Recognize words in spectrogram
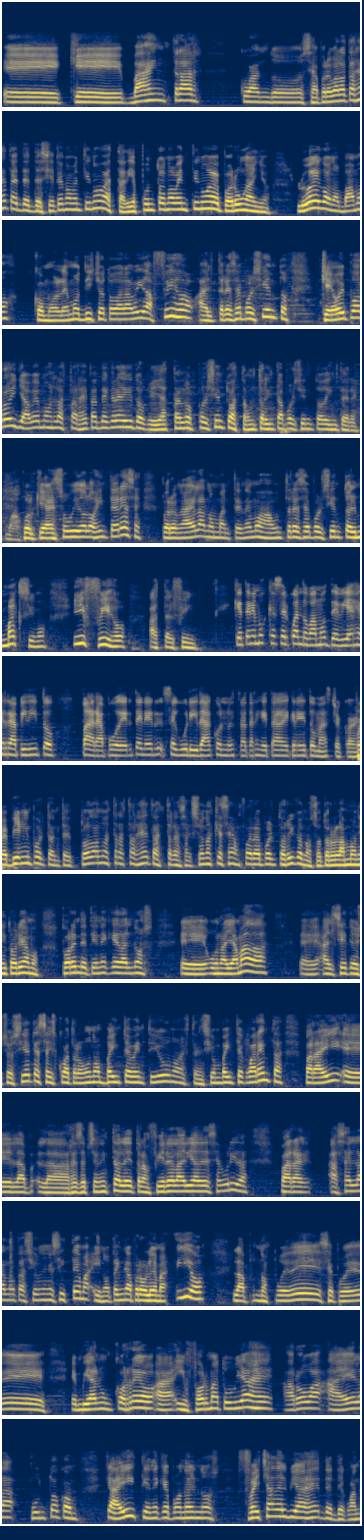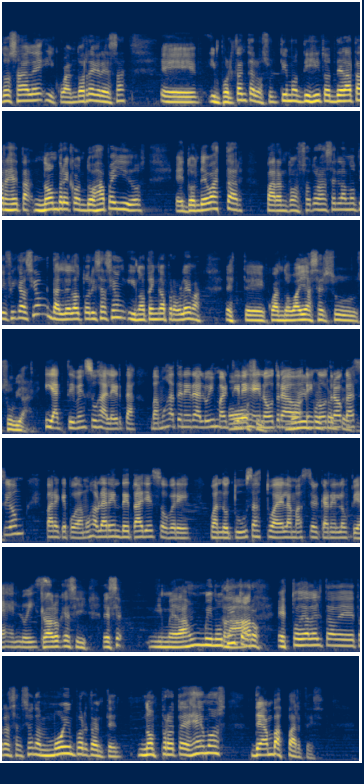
eh, que va a entrar cuando se aprueba la tarjeta es desde 7.99 hasta 10.99 por un año. Luego nos vamos, como le hemos dicho toda la vida, fijo al 13%, que hoy por hoy ya vemos las tarjetas de crédito que ya están los por ciento hasta un 30% de interés, porque han subido los intereses, pero en AELA nos mantenemos a un 13% el máximo y fijo hasta el fin. ¿Qué tenemos que hacer cuando vamos de viaje rapidito para poder tener seguridad con nuestra tarjeta de crédito Mastercard? Pues bien importante, todas nuestras tarjetas, transacciones que sean fuera de Puerto Rico, nosotros las monitoreamos, por ende tiene que darnos eh, una llamada eh, al 787-641-2021, extensión 2040, para ahí eh, la, la recepcionista le transfiere el área de seguridad para hacer la anotación en el sistema y no tenga problemas. Y o la, nos puede, se puede enviar un correo a informa tu viaje que ahí tiene que ponernos fecha del viaje, desde cuándo sale y cuándo regresa. Eh, importante, los últimos dígitos de la tarjeta, nombre con dos apellidos, eh, dónde va a estar para nosotros hacer la notificación, darle la autorización y no tenga problemas este, cuando vaya a hacer su, su viaje. y activen sus alertas. Vamos a tener a Luis Martínez Oh, sí, en otra en otra eso. ocasión para que podamos hablar en detalle sobre cuando tú usas tu AELA Mastercard en los viajes, Luis. Claro que sí. Ese, y me das un minutito. Claro. Esto de alerta de transacción es muy importante. Nos protegemos de ambas partes.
